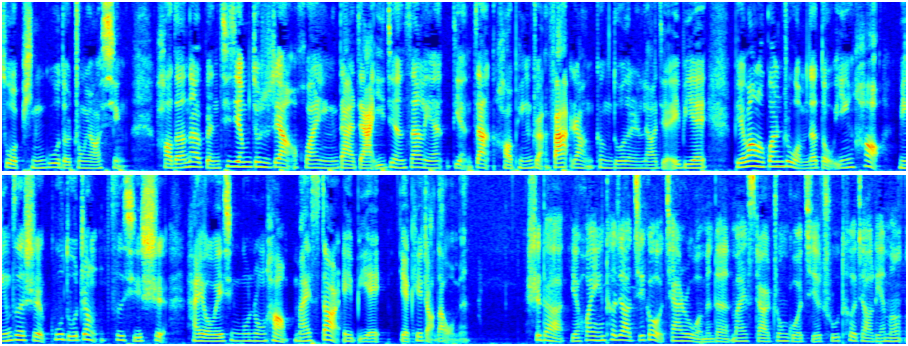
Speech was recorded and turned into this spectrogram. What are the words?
做评估的重要性。好的，那本期节目就是这样，欢迎大家一键三连、点赞、好评、转发，让更多的人了解 ABA。别忘了关注我们的抖音号，名字是孤独症自习室，还有微信公众号 My Star ABA，也可以找到我们。是的，也欢迎特教机构加入我们的 My Star 中国杰出特教联盟。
